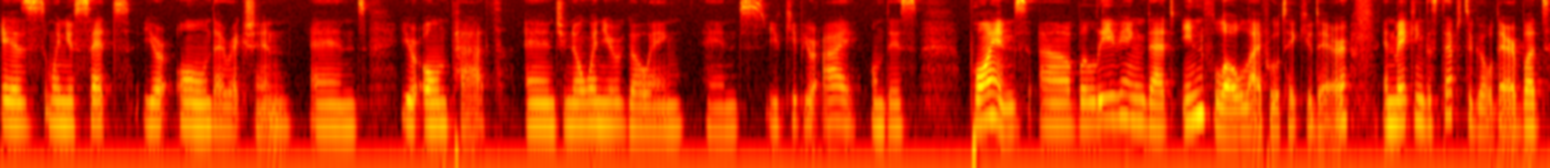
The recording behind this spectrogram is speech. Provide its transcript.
is when you set your own direction and your own path, and you know when you're going, and you keep your eye on this point, uh, believing that in flow life will take you there and making the steps to go there, but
